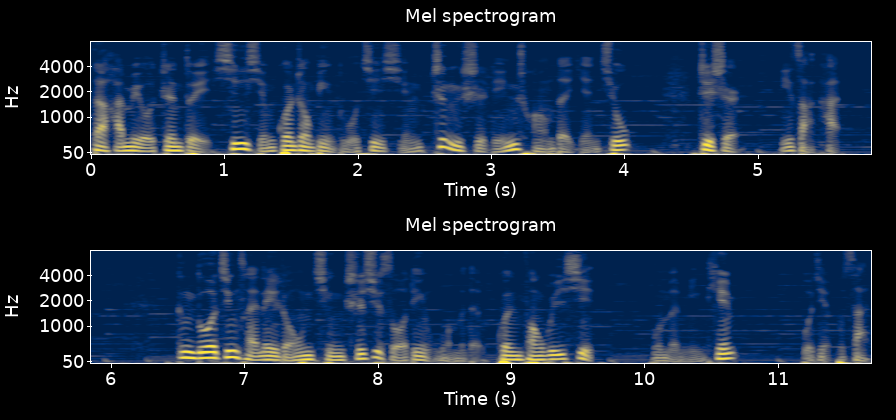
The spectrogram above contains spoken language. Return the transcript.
但还没有针对新型冠状病毒进行正式临床的研究。这事儿你咋看？更多精彩内容，请持续锁定我们的官方微信。我们明天不见不散。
